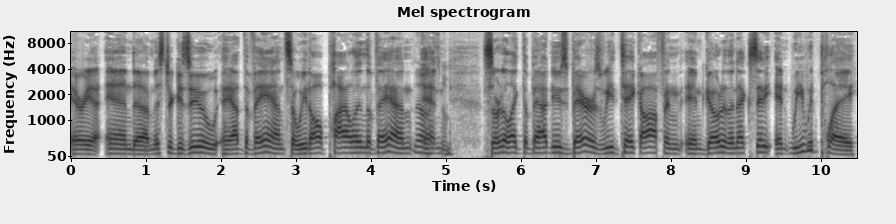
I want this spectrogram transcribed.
area, and uh, Mr. Gazoo had the van, so we'd all pile in the van Awesome. and. Sort of like the Bad News Bears, we'd take off and, and go to the next city, and we would play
